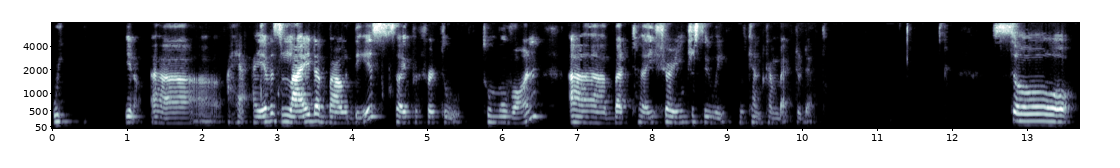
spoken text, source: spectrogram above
we, you know, uh, I, ha I, have a slide about this, so I prefer to, to move on. Uh, but uh, if you're interested, we, we can come back to that. So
